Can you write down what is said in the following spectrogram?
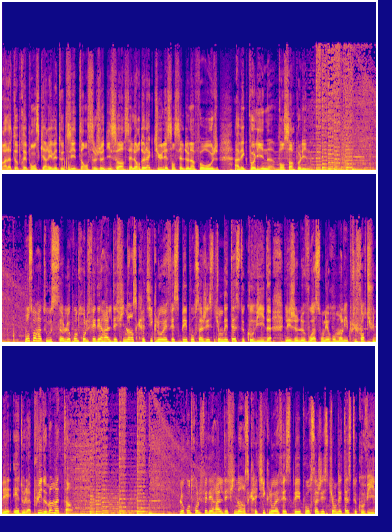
aura la top réponse qui arrive tout de suite en ce jeudi soir. C'est l'heure de l'actu, l'essentiel de l'info rouge avec Pauline. Bonsoir Pauline. Bonsoir à tous. Le contrôle fédéral des finances critique l'OFSP pour sa gestion des tests Covid. Les Genevois sont les romans les plus fortunés et de la pluie demain matin. Le contrôle fédéral des finances critique l'OFSP pour sa gestion des tests Covid.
